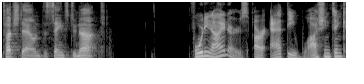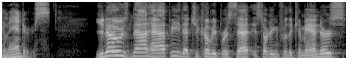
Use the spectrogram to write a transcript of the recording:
touchdown, the Saints do not. 49ers are at the Washington Commanders. You know who's not happy that Jacoby Brissett is starting for the Commanders?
